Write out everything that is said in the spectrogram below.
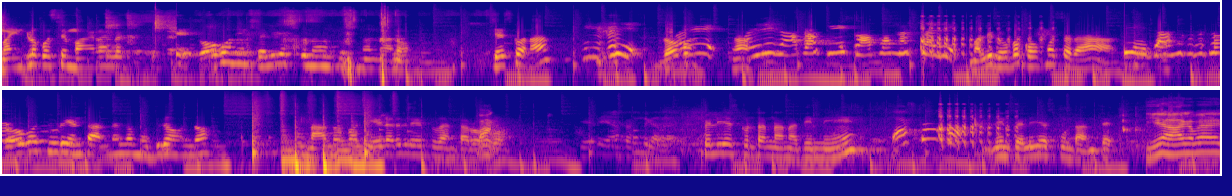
మా ఇంట్లోకి వస్తే మా ఇరాన్లో రోబో నేను పెళ్ళి చేసుకుందాం అనుకుంటున్నాను నాను చేసుకోనా? రోబో మళ్ళీ రోబో కోపం వస్తుందా? రోబో చూడు ఎంత అందంగా ముద్దుగా ఉందో. నాతో పాటు ఏడు అడుగులు వేస్తుంది అంట రోబో పెళ్ళి చేసుకుంటాను నాన్న దీన్ని. నేను పెళ్ళి చేసుకుంటా అంతే. ఏ ఆగవా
